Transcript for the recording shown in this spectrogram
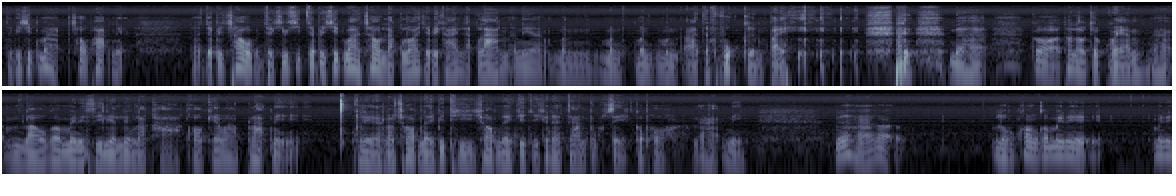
อย่าไปคิดมากเช่าพระเนี่ยนะอย่าไปเช่าอย่าคิดคิดอย่าไปคิดว่าเช่าหลักร้อยจะไปขายหลักล้านอันเนี้ยมันมันมันมันอาจจะฟุกเกินไปนะฮะ ก็ถ้าเราจะแขวนนะฮะเราก็ไม่ได้ซีเรียสเรื่องราคา ขอแค่ว่าพระนี่ก็เรียกอะไรเราชอบในพิธีชอบในเกจิคณาจารย์ปลุกเสกก็พอนะฮะนี่ เนื้อหาก็ลงกล้องก็ไม่ได้ไม่ได้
